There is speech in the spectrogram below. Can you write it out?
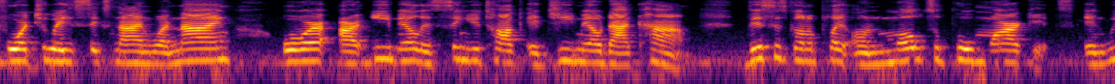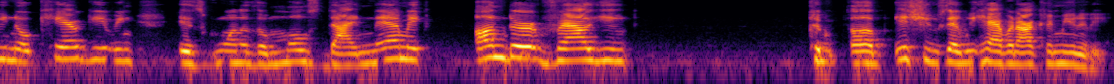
428 6919 or our email is seniortalk at gmail.com. This is going to play on multiple markets. And we know caregiving is one of the most dynamic, undervalued uh, issues that we have in our community.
